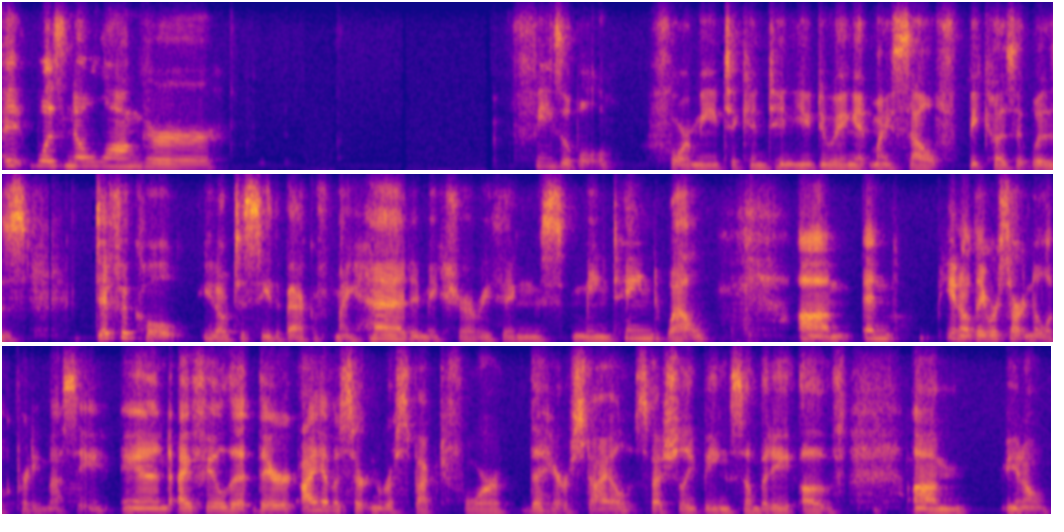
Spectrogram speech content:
it was no longer feasible for me to continue doing it myself because it was difficult, you know, to see the back of my head and make sure everything's maintained well. Um, and you know, they were starting to look pretty messy. And I feel that there I have a certain respect for the hairstyle, especially being somebody of um, you know,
